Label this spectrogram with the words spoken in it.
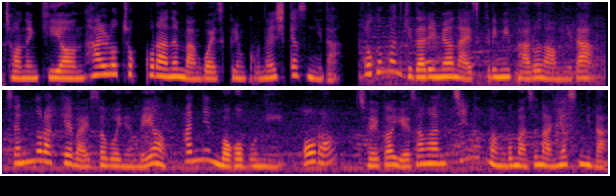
저는 귀여운 할로 초코라는 망고 아이스크림 콘을 시켰습니다. 조금만 기다리면 아이스크림이 바로 나옵니다. 샛노랗게 맛있어 보이는데요. 한 입 먹어보니 어라? 제가 예상한 진한 망고 맛은 아니었습니다.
